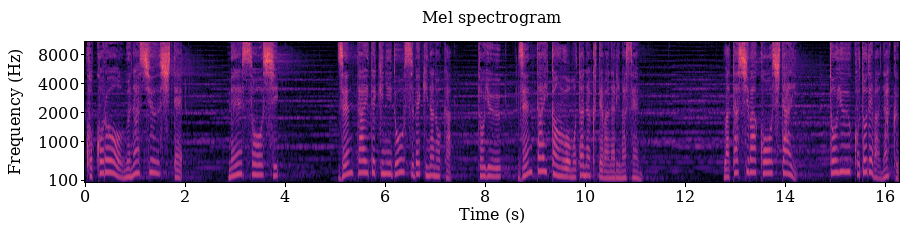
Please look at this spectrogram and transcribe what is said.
心を虚しゅうして瞑想し全体的にどうすべきなのかという全体感を持たなくてはなりません。私はこうしたいということではなく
